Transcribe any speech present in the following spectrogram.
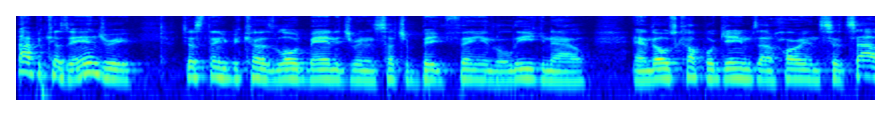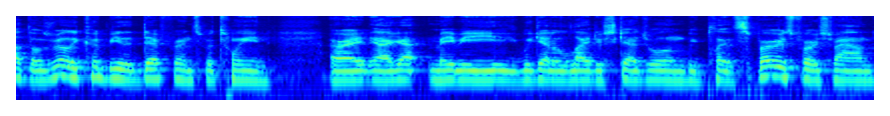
not because of injury, just think because load management is such a big thing in the league now, and those couple games that Harden sits out, those really could be the difference between all right, I got maybe we get a lighter schedule and we play the Spurs first round.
